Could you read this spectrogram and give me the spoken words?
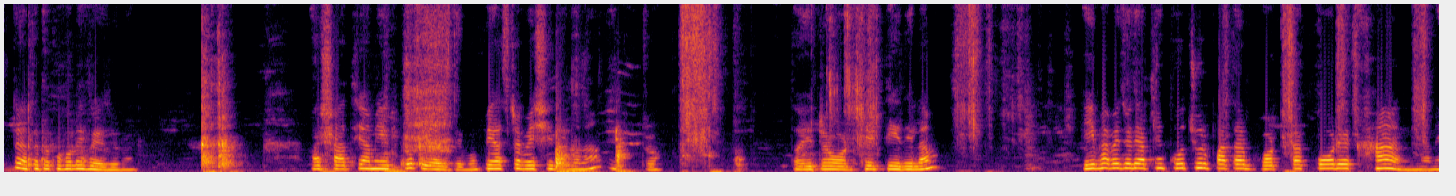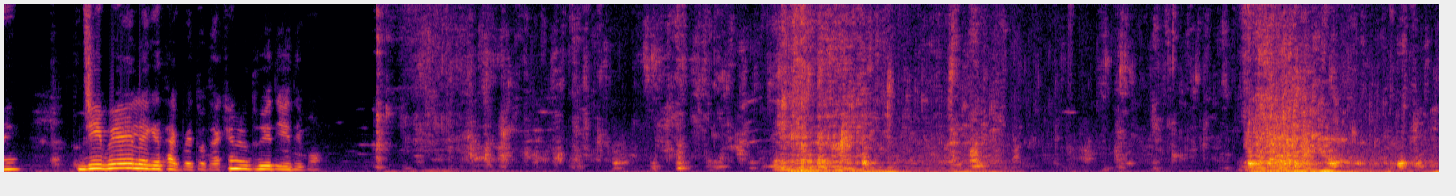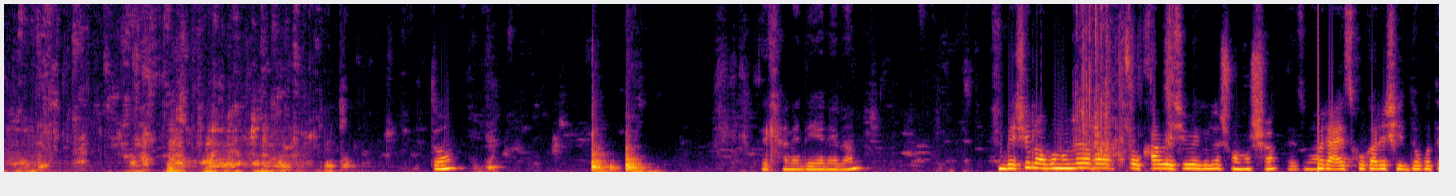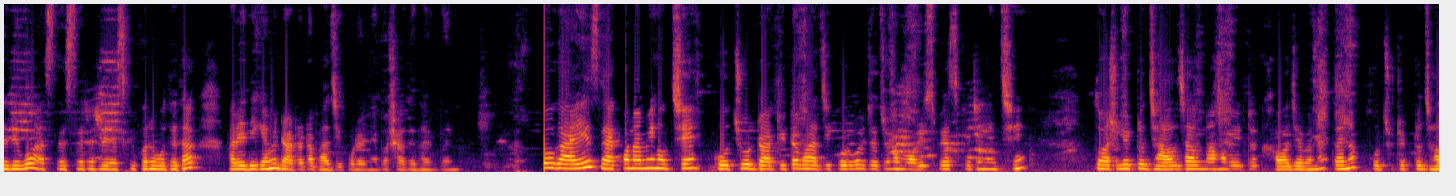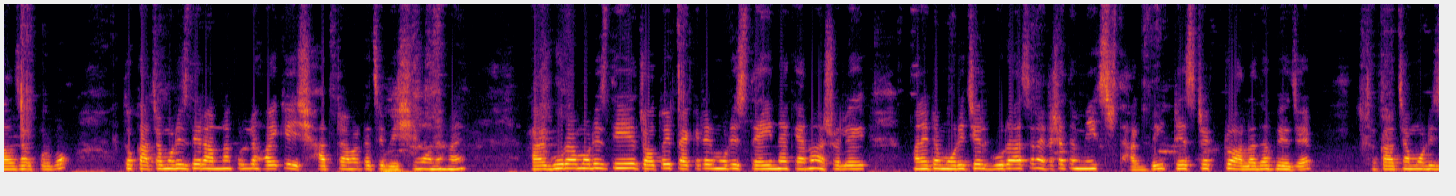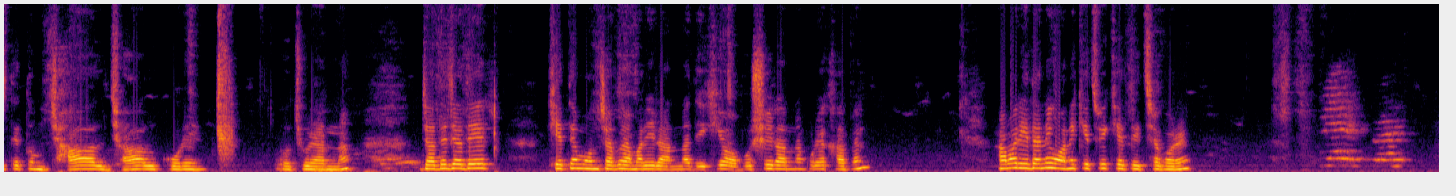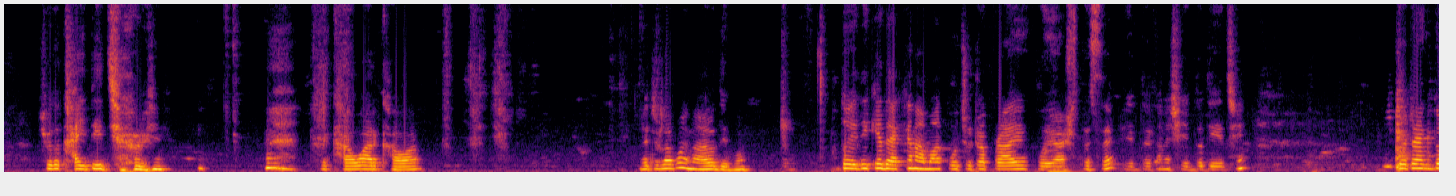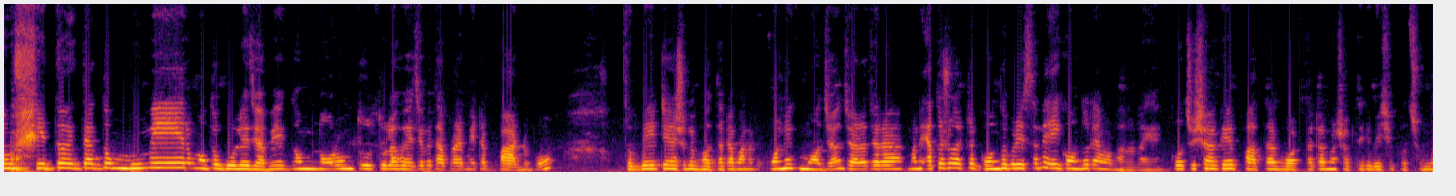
তো এতটুকু হলেই হয়ে যাবে। আর সাথে আমি একটু পেঁয়াজ দেব। পেঁয়াজটা বেশি দেবো না, একটু। তো এটা অর্ধেক দিয়ে দিলাম। এইভাবে যদি আপনি কচুর পাতার ভর্তা করে খান মানে জিভে লেগে থাকবে তো, দেখেন ধুয়ে দিয়ে দিব। তো এখানে দিয়ে নিলাম। বেশি লবণ হলে আবার চোখা বেশি হয়ে গেলে সমস্যা। রাইস কুকারে সিদ্ধ করতে দেবো। আস্তে আস্তে রাইস কুকারে হতে থাক। আর এদিকে আমি ডাটাটা ভাজি করে নেব, সাথে থাকবেন। তো গাইস এখন আমি হচ্ছে কচুর ডাটিটা ভাজি করব, যার জন্য মরিচ পেঁয়াজ কেটে নিচ্ছি। তো আসলে একটু ঝাল ঝাল না হলে এটা খাওয়া যাবে না, তাই না? কচুটা একটু ঝাল ঝাল করব। তো কাঁচা মরিচ দিয়ে রান্না করলে হয় কি স্বাদটা আমার কাছে বেশি মনে হয়। আর গুঁড়া মরিচ দিয়ে যতই প্যাকেটের মরিচ দেই না কেন, আসলে মানে এটা মরিচের গুঁড়া আছে না, এটার সাথে মিক্সড থাকবেই টেস্ট একটু আলাদা হয়ে যায়। তো কাঁচা মরিচ দিয়ে একদম ঝাল ঝাল করে কচু রান্না। যাদের যাদের খেতে মন চাবে আমার এই রান্না দেখে অবশ্যই রান্না করে খাবেন। আমার ইদানিং অনেক কিছুই খেতে ইচ্ছা করে। শুধু খাইতে ইচ্ছা করে। খাওয়া আর খাওয়া। এটা লাগবে না, আরও দেবো। তো এদিকে দেখেন আমার কচুটা প্রায় হয়ে আসতেছে। কিন্তু এখানে সিদ্ধ দিয়েছি। এটা একদম সিদ্ধ একদম মোমের মতো গলে যাবে, একদম নরম তুলতুলা হয়ে যাবে, তারপর আমি এটা বাটবো। তো বেটে আসলে ভর্তাটা বানাবো অনেক মজা। যারা যারা মানে এত সুন্দর একটা গন্ধ বেরিয়েছে না, এই গন্ধটা আমার ভালো লাগে। কচু শাকের পাতার ভর্তাটা আমার সব থেকে বেশি পছন্দ।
